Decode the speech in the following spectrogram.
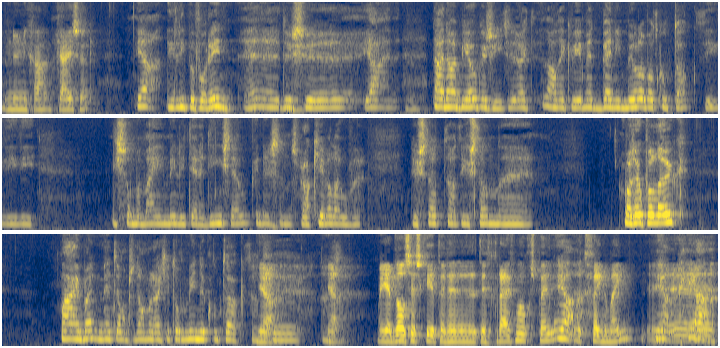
Nuninga, Keizer. Ja, die liepen voorin. Hè. Dus eh, ja, en, nou, dan heb je ook eens iets. Dan had ik weer met Benny Muller wat contact. Die, die, die, die stond bij mij in militaire dienst ook. En dus dan sprak je wel over. Dus dat, dat is dan, eh, was ook wel leuk. Maar met- de Amsterdammer had je toch minder contact. Dat, Ja. eh, dat- Ja. Maar je hebt wel zes keer tegen, tegen Cruijff mogen spelen, Ja. het fenomeen. Ja, ja.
